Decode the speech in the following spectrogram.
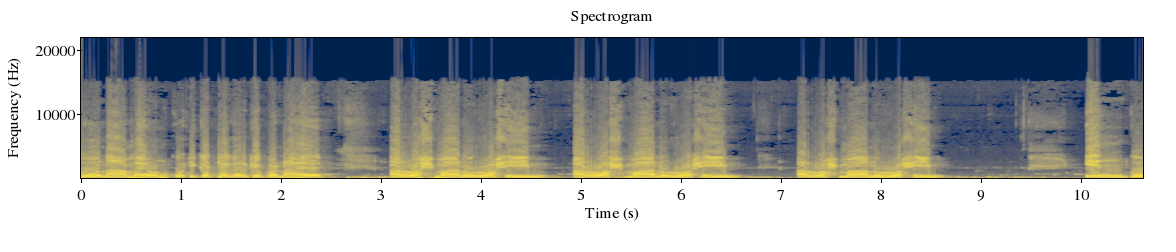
دو نام ہیں، ان کو اکٹھا کر کے پڑھنا ہے۔ الرحمن الرحیم الرحمن الرحیم الرحمن الرحیم ان کو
